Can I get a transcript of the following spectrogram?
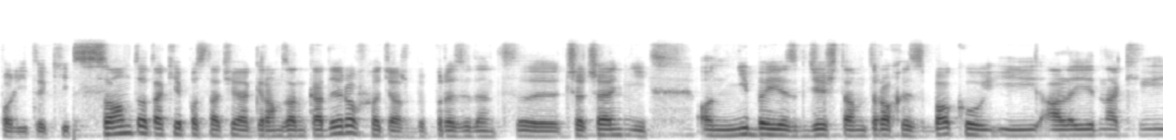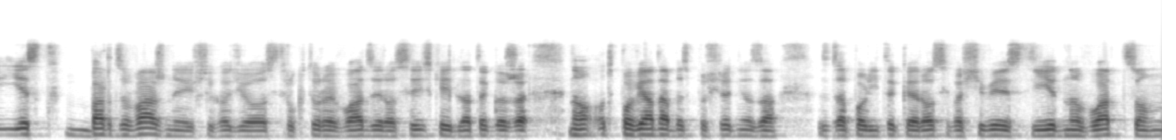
polityki. Są to takie postacie jak Ramzan Kadyrow, chociażby prezydent y, Czeczenii. On niby jest gdzieś tam trochę z boku, i, ale jednak jest bardzo ważny, jeśli chodzi o strukturę władzy rosyjskiej, dlatego że no, odpowiada bezpośrednio za, za politykę Rosji. Właściwie jest jednowładcą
